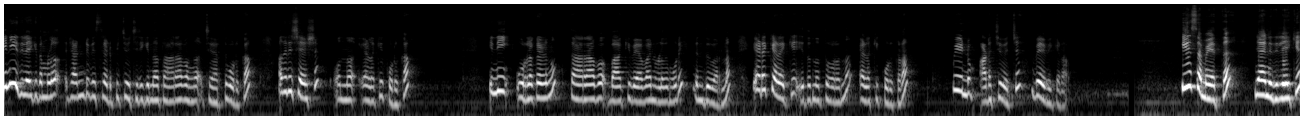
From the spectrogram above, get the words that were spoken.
ഇനി ഇതിലേക്ക് നമ്മൾ രണ്ട് വിസിൽ അടുപ്പിച്ച് വെച്ചിരിക്കുന്ന താറാവങ്ങ് ചേർത്ത് കൊടുക്കാം. അതിനുശേഷം ഒന്ന് ഇളക്കി കൊടുക്കാം. ഇനി ഉരുളക്കിഴങ്ങും താറാവ് ബാക്കി വേവാനുള്ളതും കൂടി വെന്ത് വരണം. ഇടയ്ക്കിടയ്ക്ക് ഇതൊന്ന് തുറന്ന് ഇളക്കി കൊടുക്കണം. വീണ്ടും അടച്ചു വെച്ച് വേവിക്കണം. ഈ സമയത്ത് ഞാനിതിലേക്ക്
